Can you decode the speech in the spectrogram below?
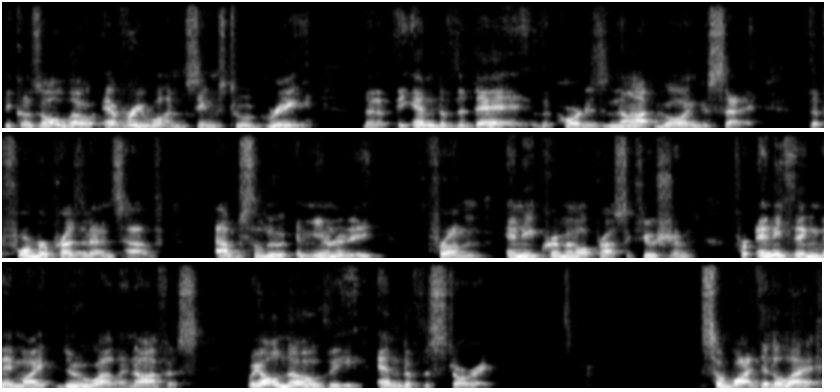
because although everyone seems to agree that at the end of the day, the court is not going to say that former presidents have absolute immunity from any criminal prosecution for anything they might do while in office. We all know the end of the story. So why the delay?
